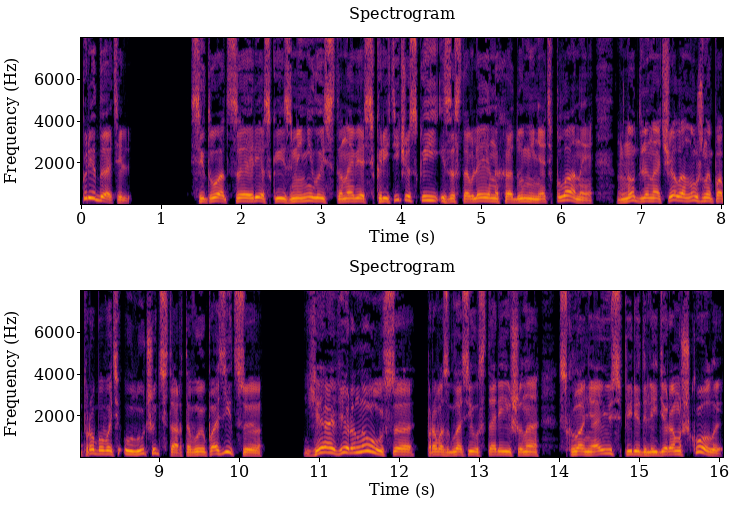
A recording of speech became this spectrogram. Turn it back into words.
предатель?» Ситуация резко изменилась, становясь критической и заставляя на ходу менять планы, но для начала нужно попробовать улучшить стартовую позицию. «Я вернулся», — провозгласил старейшина, — «склоняюсь перед лидером школы».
